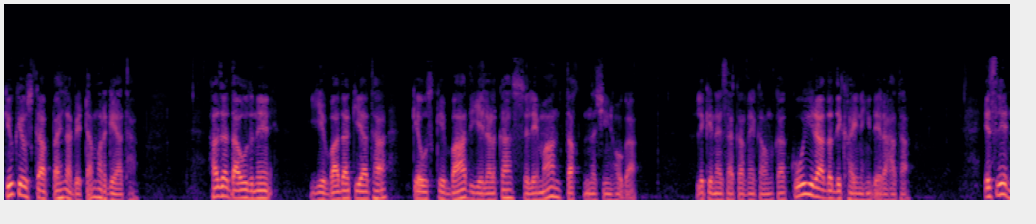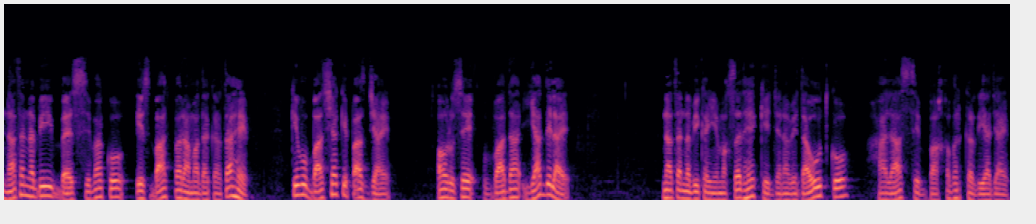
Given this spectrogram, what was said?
کیونکہ اس کا پہلا بیٹا مر گیا تھا۔ حضرت داؤد نے یہ وعدہ کیا تھا کہ اس کے بعد یہ لڑکا سلیمان تخت نشین ہوگا، لیکن ایسا کرنے کا ان کا کوئی ارادہ دکھائی نہیں دے رہا تھا۔ اس لیے ناتن نبی بیسبا کو اس بات پر آمادہ کرتا ہے کہ وہ بادشاہ کے پاس جائے اور اسے وعدہ یاد دلائے۔ ناتن نبی کا یہ مقصد ہے کہ جناب داؤد کو حالات سے باخبر کر دیا جائے۔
